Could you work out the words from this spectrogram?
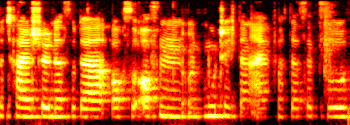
total schön, dass du da auch so offen und mutig dann einfach das jetzt so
